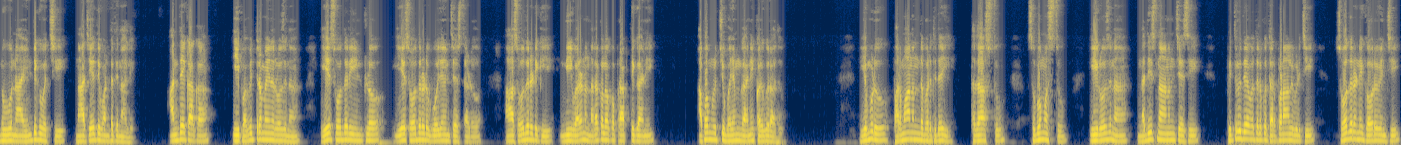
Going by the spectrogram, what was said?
నువ్వు నా ఇంటికి వచ్చి నా చేతి వంట తినాలి. అంతేకాక ఈ పవిత్రమైన రోజున ఏ సోదరి ఇంట్లో ఏ సోదరుడు భోజనం చేస్తాడో ఆ సోదరుడికి నీ వలన నరకలోక ప్రాప్తి గాని అపమృత్యు భయం గాని కలుగురాదు. యముడు పరమానందభరితుడై తదాస్తు శుభమస్తు. ఈ రోజున నదీ స్నానం చేసి పితృదేవతలకు తర్పణాలు విడిచి సోదరుని గౌరవించి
